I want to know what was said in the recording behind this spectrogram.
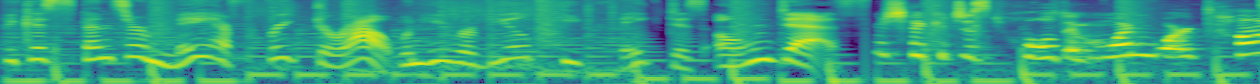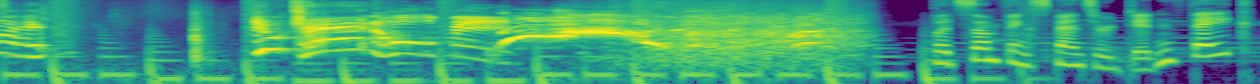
because Spencer may have freaked her out when he revealed he faked his own death. Wish I could just hold him one more time. You can hold me! But something Spencer didn't fake?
